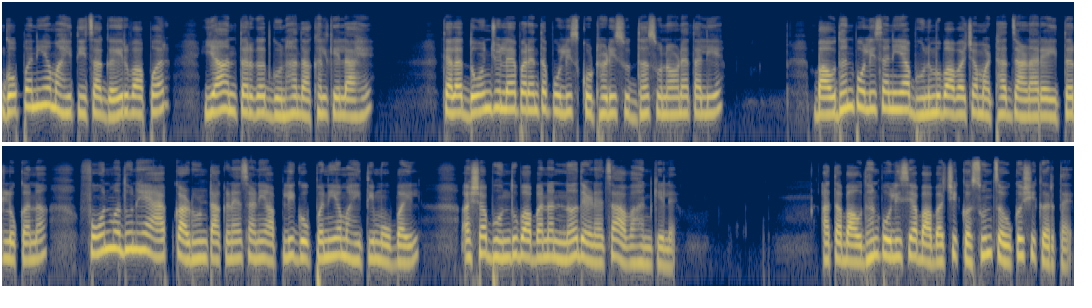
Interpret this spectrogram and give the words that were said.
गोपनीय माहितीचा गैरवापर या अंतर्गत गुन्हा दाखल केला आहे. त्याला दोन जुलैपर्यंत पोलीस कोठडीसुद्धा सुनावण्यात आली आहे. बावधन पोलिसांनी या भुनमुबाबाच्या मठात जाणाऱ्या इतर लोकांना फोनमधून हे ॲप काढून टाकण्यास आणि आपली गोपनीय माहिती मोबाईल अशा भोंदूबाबांना न देण्याचं आवाहन केलंय. आता बावधन पोलीस या बाबाची कसून चौकशी करतायत.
